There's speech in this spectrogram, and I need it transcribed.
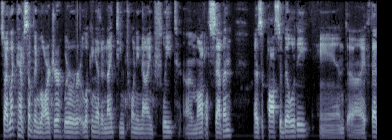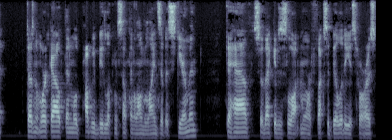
So I'd like to have something larger. We are looking at a 1929 Fleet Model Seven as a possibility. And uh, if that doesn't work out, then we'll probably be looking something along the lines of a Stearman to have. So that gives us a lot more flexibility as far as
